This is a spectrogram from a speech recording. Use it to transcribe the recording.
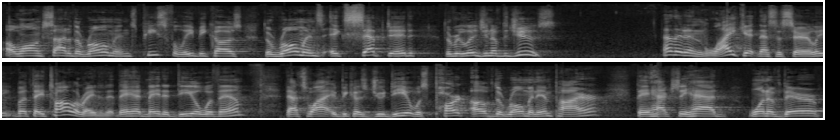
alongside of the Romans peacefully because the Romans accepted the religion of the Jews. Now, they didn't like it necessarily, but they tolerated it. They had made a deal with them. That's why, because Judea was part of the Roman Empire, they actually had one of their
